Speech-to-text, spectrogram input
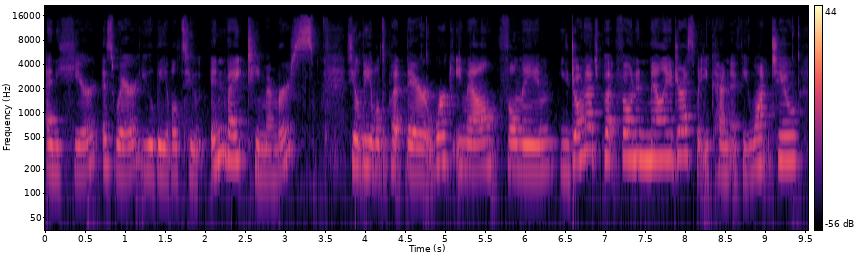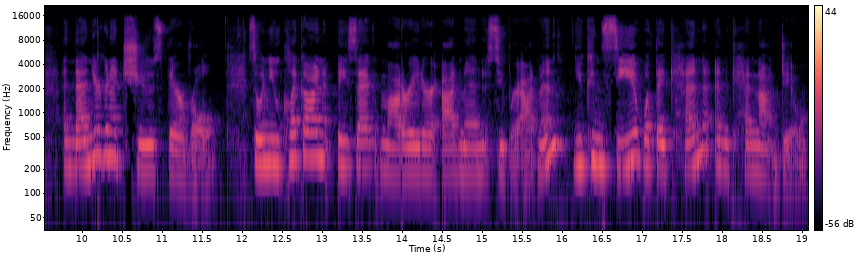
And here is where you'll be able to invite team members. So you'll be able to put their work email, full name. You don't have to put phone and mailing address, but you can if you want to. And then you're gonna choose their role. So when you click on basic, moderator, admin, super admin, you can see what they can and cannot do.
